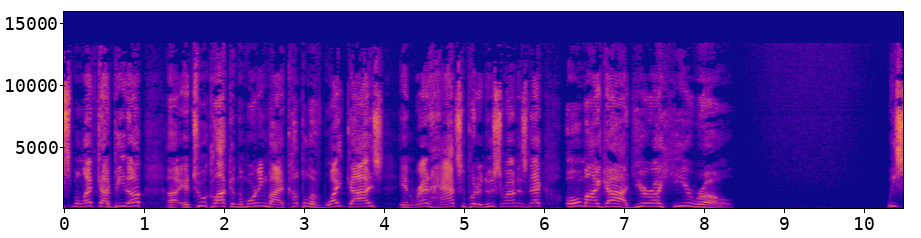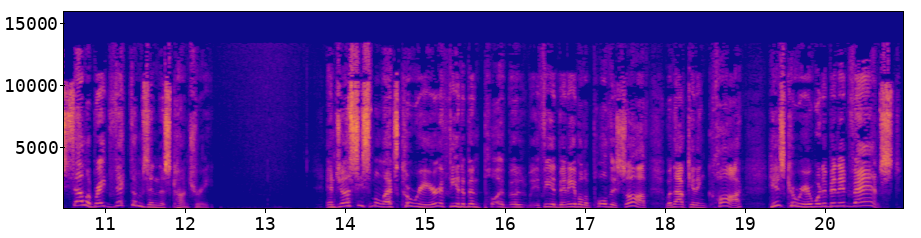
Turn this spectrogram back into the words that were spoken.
Smollett got beat up uh, at 2 o'clock in the morning by a couple of white guys in red hats who put a noose around his neck. Oh my God, you're a hero. We celebrate victims in this country. And Jussie Smollett's career, if he had been if he had been able to pull this off without getting caught, his career would have been advanced.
